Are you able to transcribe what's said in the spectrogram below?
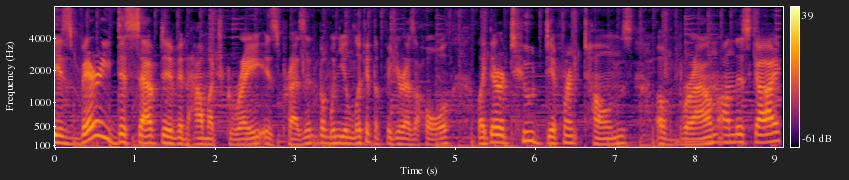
is very deceptive in how much gray is present, but when you look at the figure as a whole, like there are two different tones of brown on this guy.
